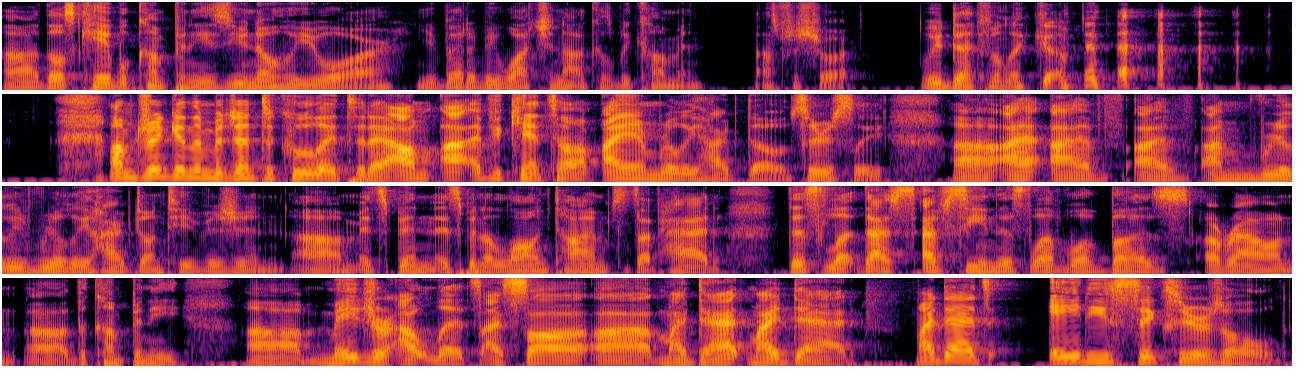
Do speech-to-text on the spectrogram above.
uh, those cable companies you know who you are. You better be watching out because we coming that's for sure we definitely coming. I'm drinking the magenta Kool Aid today. I'm, I, if you can't tell, I am really hyped though. Seriously, uh, I, I've, I've, I'm really, really hyped on TVision. Um, it's been, it's been a long time since I've had this. Le- that's I've seen this level of buzz around uh, the company. Uh, major outlets. I saw uh, my dad. My dad. My dad's 86 years old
